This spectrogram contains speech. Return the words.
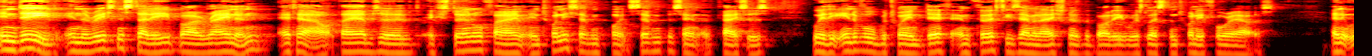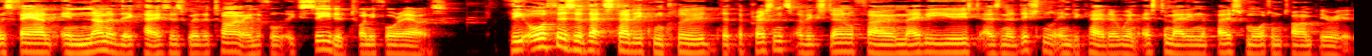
Indeed, in the recent study by Raanan et al., they observed external foam in 27.7% of cases where the interval between death and first examination of the body was less than 24 hours and it was found in none of their cases where the time interval exceeded 24 hours. The authors of that study conclude that the presence of external foam may be used as an additional indicator when estimating the post mortem time period.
